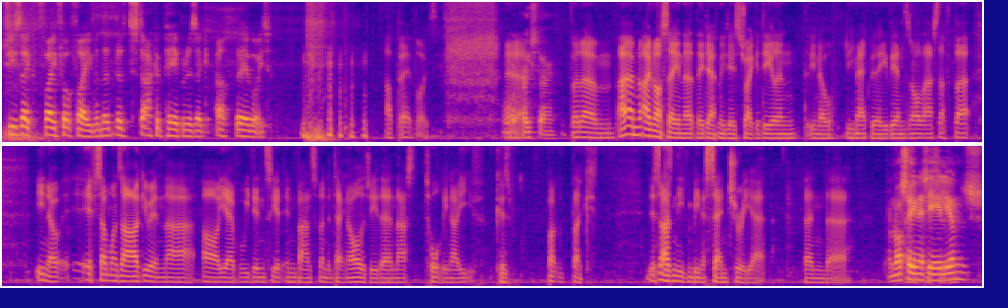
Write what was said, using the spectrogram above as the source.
She's like five foot five, and the, the stack of paper is like up there, boys. up there, boys. Yeah. But um, I'm I'm not saying that they definitely did strike a deal, and you know he met with aliens and all that stuff. But you know, if someone's arguing that, oh yeah, we didn't see an advancement in technology, then that's totally naive. Because, but like, this hasn't even been a century yet, and uh, I'm not saying it's aliens.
